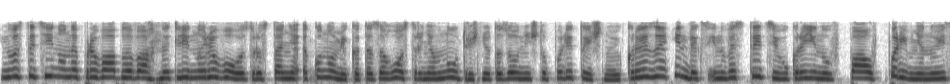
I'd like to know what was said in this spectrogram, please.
Інвестиційно неприваблива на тлі нульового зростання економіки та загострення внутрішньо та зовнішньополітичної кризи індекс інвестицій в Україну впав порівняно із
